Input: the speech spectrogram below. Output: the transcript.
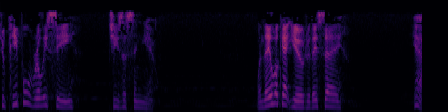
Do people really see Jesus in you? When they look at you, do they say, yeah,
